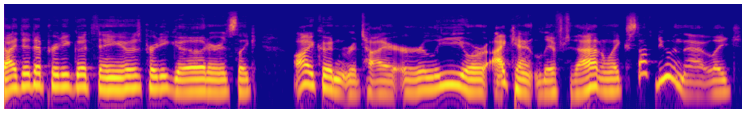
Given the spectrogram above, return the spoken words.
I did a pretty good thing. It was pretty good. Or it's like, I couldn't retire early, or I can't lift that. I'm like, stop doing that. Like,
